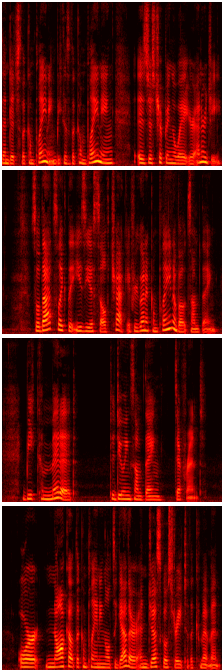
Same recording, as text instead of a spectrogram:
then ditch the complaining because the complaining is just chipping away at your energy. So that's like the easiest self check. If you're going to complain about something, be committed to doing something different or knock out the complaining altogether and just go straight to the commitment.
